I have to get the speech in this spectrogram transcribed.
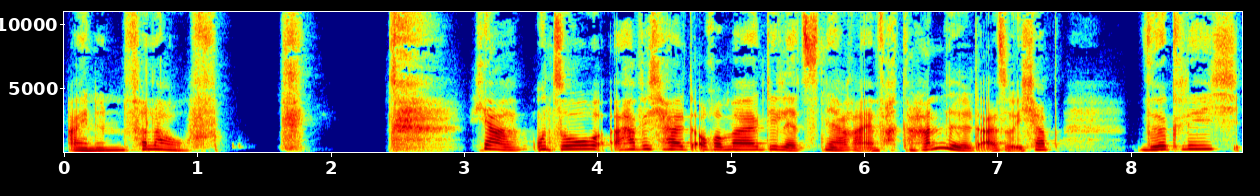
einen Verlauf. ja, und so habe ich halt auch immer die letzten Jahre einfach gehandelt. Also ich habe wirklich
